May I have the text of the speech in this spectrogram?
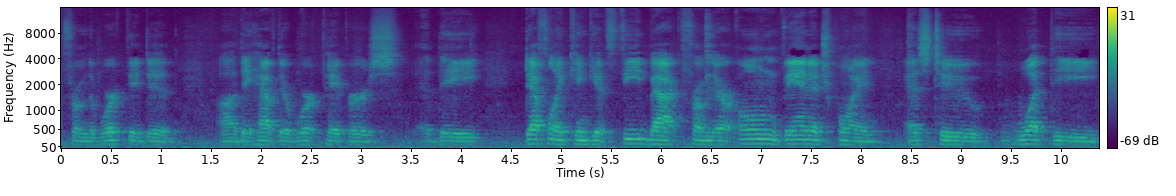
from the work they did. Uh, they have their work papers. They definitely can give feedback from their own vantage point as to what the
